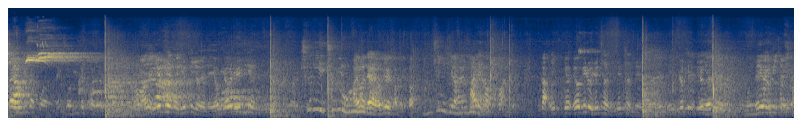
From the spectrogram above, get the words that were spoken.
나 여기 잡고 왔는데? 여기 잡고 왔는데? 어 맞아 이렇게 해서 이렇게 줘야 돼. 여기 여기 이렇게. 아니면 내가 여기를 잡을까? 유진이랑 아니 한손이랑 그거 안 돼. 그러니까 이- 여- 여기로 이렇게 던져 이렇게 던져. 이렇게 이렇게. 여기가 힘이죠. 여기가.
